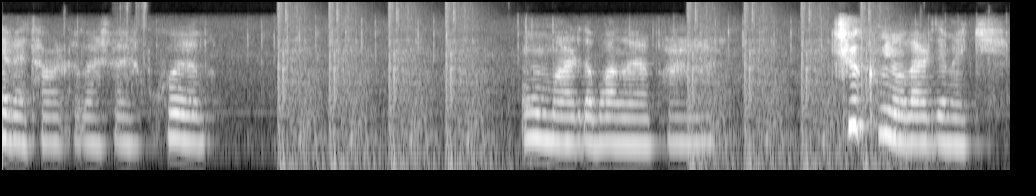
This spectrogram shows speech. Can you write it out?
Evet arkadaşlar koyalım. Onlar da bana yaparlar. Çıkmıyorlar demek.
